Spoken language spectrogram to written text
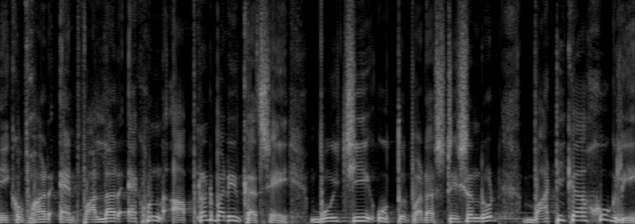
Makeover and parlour এখন আপনার বাড়ির কাছে বইচি উত্তরপাড়া স্টেশন রোড বাটিকা হুগলি।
